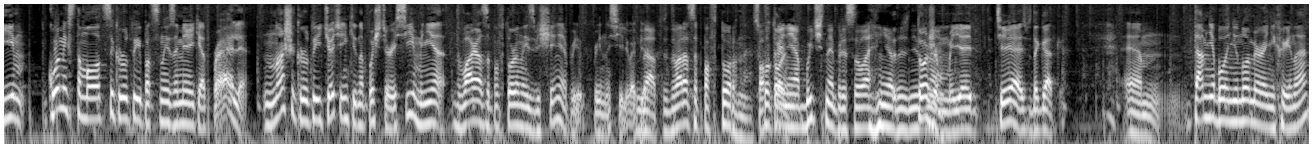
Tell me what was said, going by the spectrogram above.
И комикс-то молодцы, крутые пацаны из Америки отправили. Наши крутые тетеньки на Почте России мне два раза повторное извещение при- приносили, во-первых. Да, ты два раза повторное. Сколько Повторное. необычное присылание, я даже не Тоже знаю. я теряюсь в догадках. Эм, там не было ни номера, ни хрена.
